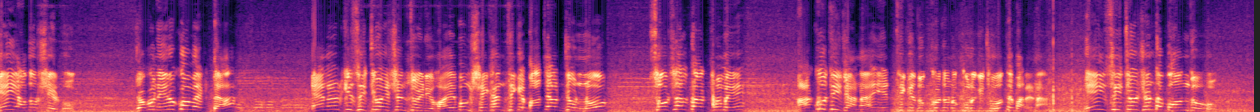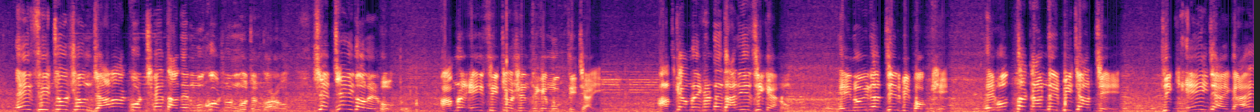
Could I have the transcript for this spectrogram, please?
যেই আদর্শের হোক, যখন এরকম একটা এনার্কি সিচুয়েশন তৈরি হয় এবং সেখান থেকে বাঁচার জন্য সোশ্যাল প্ল্যাটফর্মে আকুতি জানায়, এর থেকে দুঃখজনক কোনো কিছু হতে পারে না। এই সিচুয়েশনটা বন্ধ হোক। এই সিচুয়েশন যারা করছে, তাদের মুখোশ উন্মোচন করা হোক। সে যেই দলের হোক, আমরা এই সিচুয়েশন থেকে মুক্তি চাই। আজকে আমরা এখানটায় দাঁড়িয়েছি কেন? এই নৈরাজ্যের বিপক্ষে, এই হত্যাকাণ্ডের বিচার চেয়ে। ঠিক এই জায়গায়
